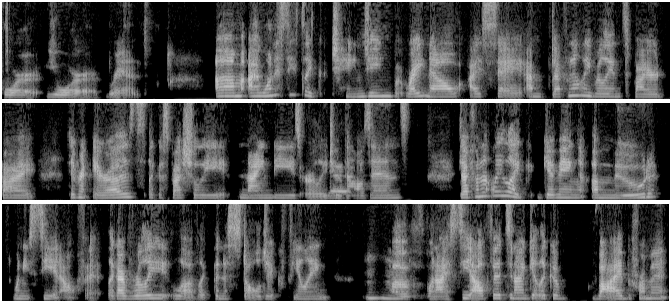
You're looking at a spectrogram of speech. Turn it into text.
for your brand? Um, I want to say it's like changing, but right now I say I'm definitely really inspired by different eras, like especially 90s, early yeah. 2000s. Definitely like giving a mood when you see an outfit. Like I really love like the nostalgic feeling mm-hmm. of when I see outfits and I get like a vibe from it.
